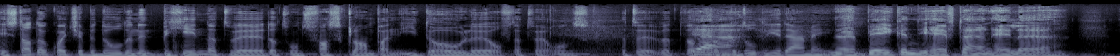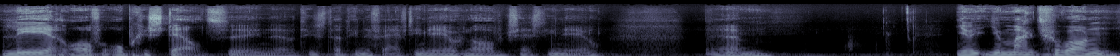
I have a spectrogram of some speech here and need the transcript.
Is dat ook wat je bedoelde in het begin? Dat we, dat we ons vastklampen aan idolen? Of dat we ons. Dat we, wat, wat, Ja. wat bedoelde je daarmee? Nou, Bacon die heeft daar een hele leer over opgesteld. In de, wat is dat, in de 15e eeuw geloof ik, 16e eeuw. Ehm, je, je maakt gewoon...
